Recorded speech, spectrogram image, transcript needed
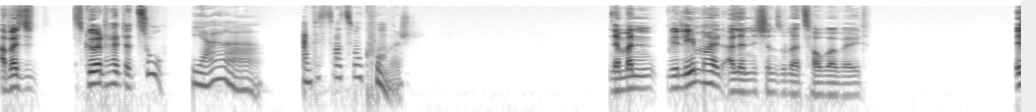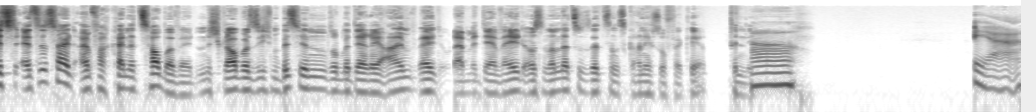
Aber es, gehört halt dazu. Ja. Aber es ist trotzdem komisch. Na, man, wir leben halt alle nicht in so einer Zauberwelt. Ist, es ist halt einfach keine Zauberwelt. Und ich glaube, sich ein bisschen so mit der realen Welt oder mit der Welt auseinanderzusetzen, ist gar nicht so verkehrt, finde ich. Ah. Ja.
